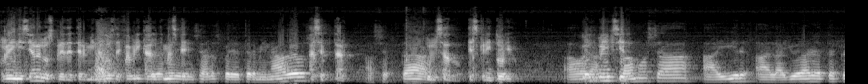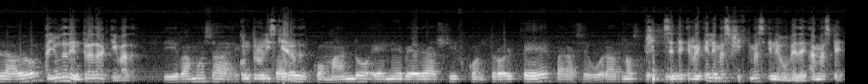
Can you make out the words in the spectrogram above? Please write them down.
Reiniciar a los predeterminados de fábrica Alt más P. iniciar los predeterminados. Aceptar. Aceptar. Pulsado. Escritorio. Ahora vamos a, a ir a la ayuda de teclado Ayuda de entrada activada. Y vamos a Control izquierda. el comando NVDA Shift Control P para asegurarnos que sí. CTRL más Shift más NVDA más P.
